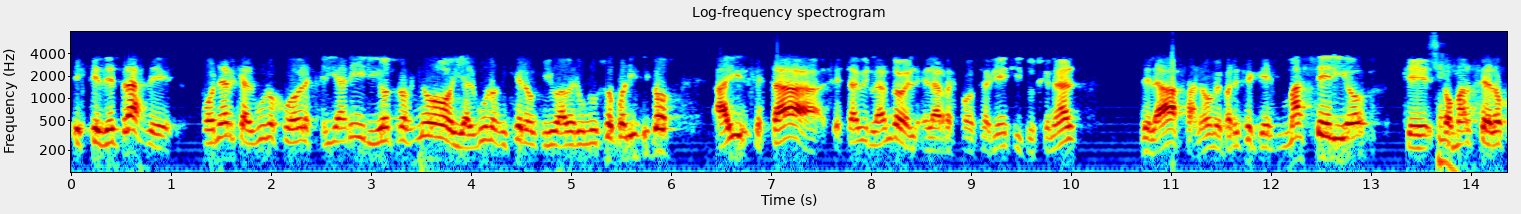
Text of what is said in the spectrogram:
es que detrás de poner que algunos jugadores querían ir y otros no, y algunos dijeron que iba a haber un uso político, ahí se está, se está virlando la responsabilidad institucional de la AFA, ¿no? Me parece que es más serio que tomárselo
